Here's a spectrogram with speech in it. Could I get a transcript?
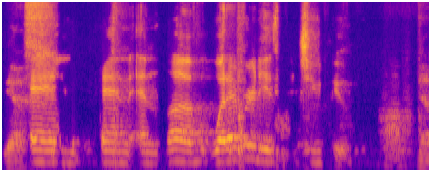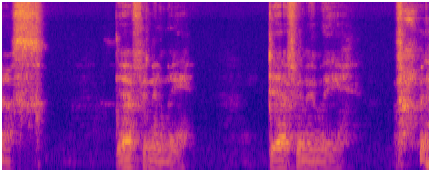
yes. and and and love whatever it is that you do. Yes. Definitely. Definitely.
